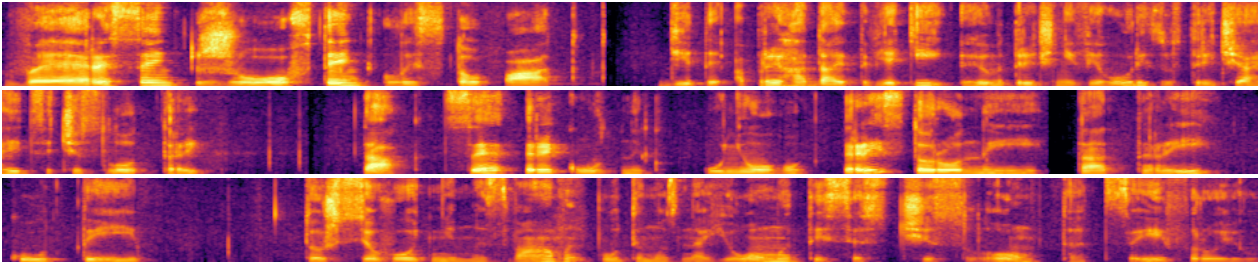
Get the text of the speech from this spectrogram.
вересень, жовтень, листопад. Діти, а пригадайте, в якій геометричній фігурі зустрічається число 3? Так, це трикутник. У нього три сторони та три кути. Тож сьогодні ми з вами будемо знайомитися з числом та цифрою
